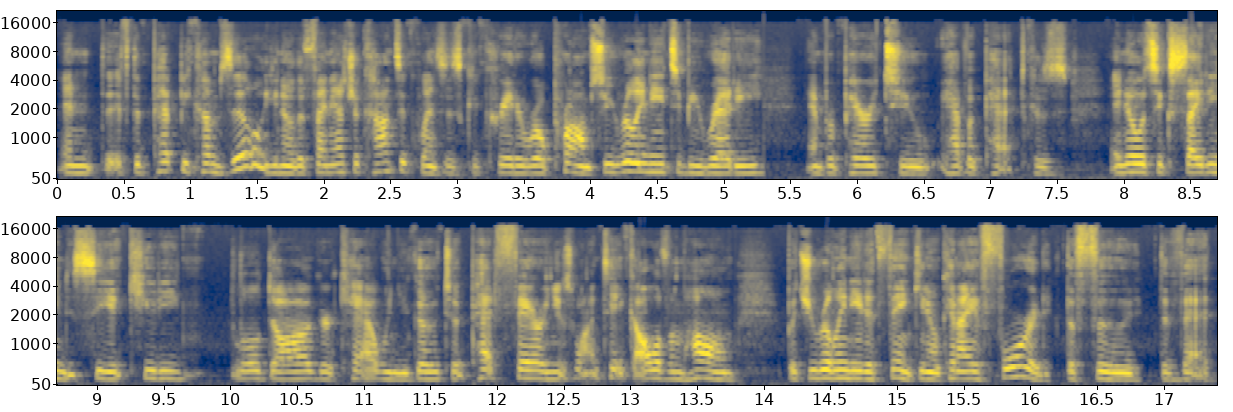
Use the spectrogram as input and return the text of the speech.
And if the pet becomes ill, you know, the financial consequences could create a real problem. So you really need to be ready and prepared to have a pet because I know it's exciting to see a cutie little dog or cat when you go to a pet fair and you just want to take all of them home. But you really need to think, you know, can I afford the food, the vet?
